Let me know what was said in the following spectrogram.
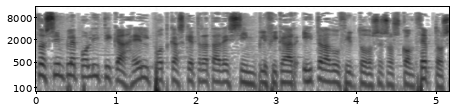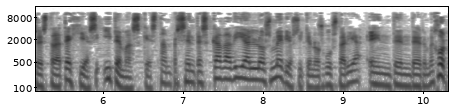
Esto es Simple Política, el podcast que trata de simplificar y traducir todos esos conceptos, estrategias y temas que están presentes cada día en los medios y que nos gustaría entender mejor.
